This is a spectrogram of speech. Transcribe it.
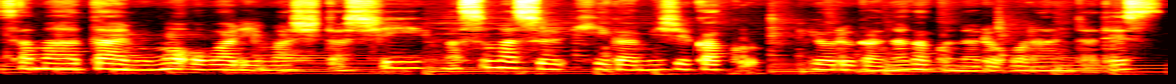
サマータイムも終わりましたし、ますます日が短く夜が長くなるオランダです。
